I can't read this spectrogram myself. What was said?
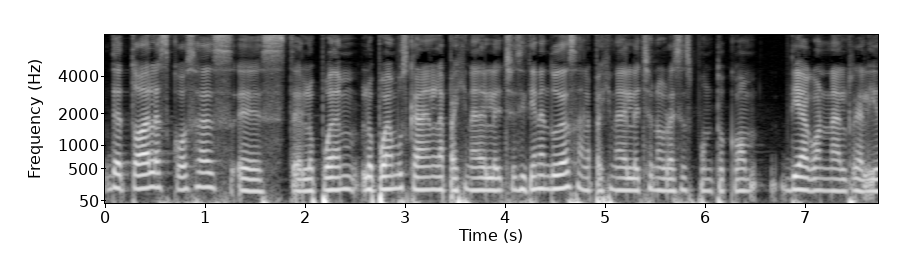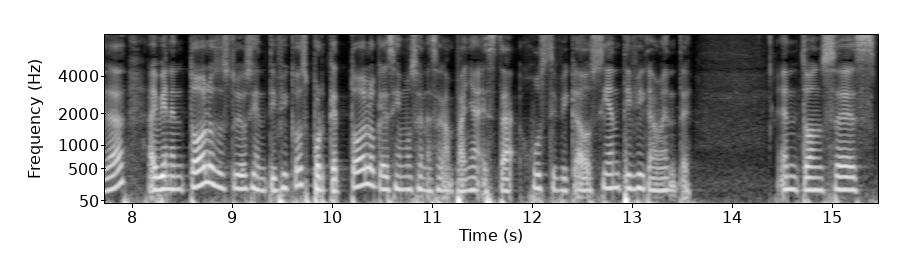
todas las cosas, este, lo pueden, lo pueden buscar en la página de leche. Si tienen dudas, en la página de lechenogracias.com diagonal realidad. Ahí vienen todos los estudios científicos porque todo lo que decimos en esa campaña está justificado científicamente. Entonces,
